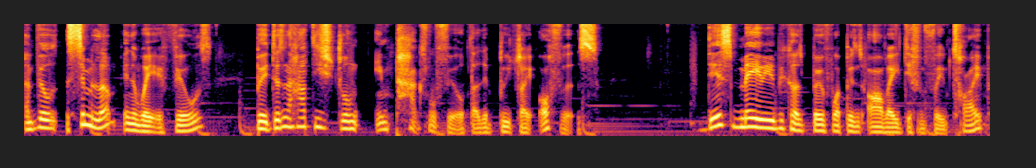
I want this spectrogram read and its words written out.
and feels similar in the way it feels, but it doesn't have the strong impactful feel that the Breachlight offers. This may be because both weapons are a different frame type,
